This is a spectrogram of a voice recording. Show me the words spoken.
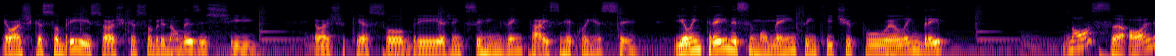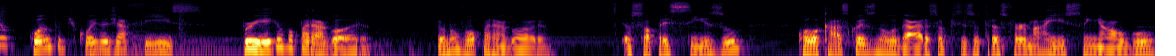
Eu acho que é sobre isso, eu acho que é sobre não desistir. Eu acho que é sobre a gente se reinventar e se reconhecer. E eu entrei nesse momento em que, tipo, eu lembrei. Nossa, olha o quanto de coisa eu já fiz. Por que, que eu vou parar agora? Eu não vou parar agora. Eu só preciso colocar as coisas no lugar, eu só preciso transformar isso em algo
